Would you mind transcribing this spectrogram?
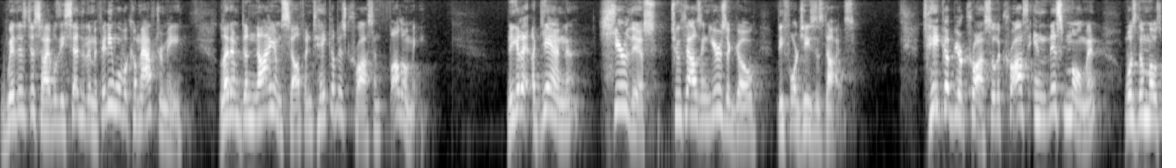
with his disciples, he said to them, If anyone will come after me, let him deny himself and take up his cross and follow me. Now you got to, again, hear this 2,000 years ago before Jesus dies. Take up your cross. So the cross in this moment was the most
